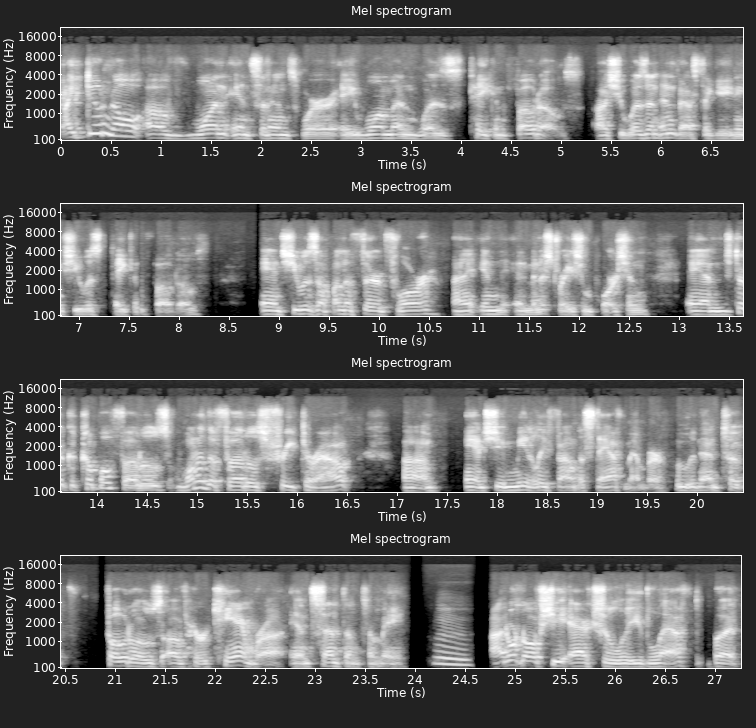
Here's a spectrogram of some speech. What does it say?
I do know of one incident where a woman was taking photos. Uh, she wasn't investigating, she was taking photos. And she was up on the third floor uh, in the administration portion and took a couple of photos. One of the photos freaked her out. Um, and she immediately found a staff member who then took photos of her camera and sent them to me. Hmm. I don't know if she actually left, but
